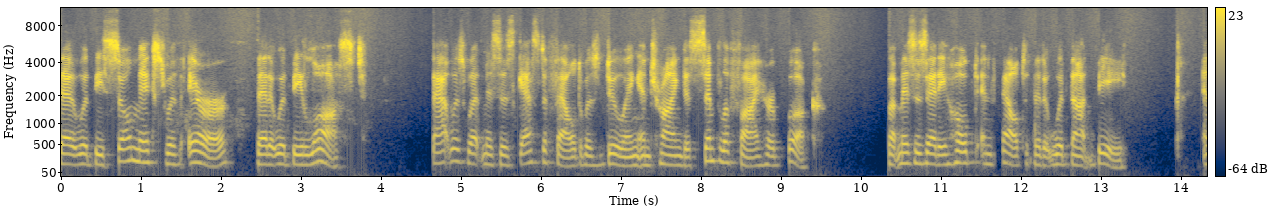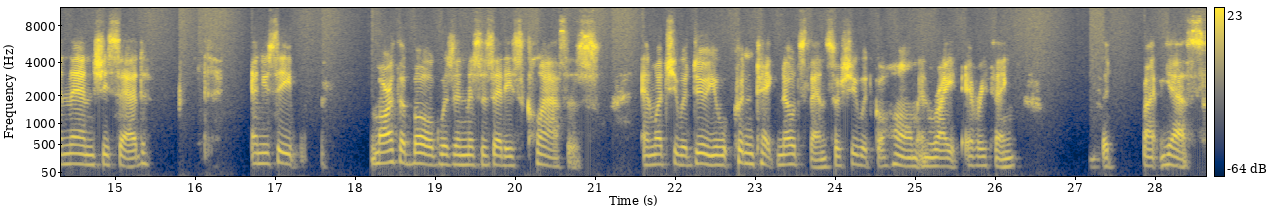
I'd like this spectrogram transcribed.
that it would be so mixed with error that it would be lost. That was what Mrs. Gestefeld was doing in trying to simplify her book. But Mrs. Eddy hoped and felt that it would not be. And then she said, and you see, Martha Bogue was in Mrs. Eddy's classes. And what she would do, you couldn't take notes then, so she would go home and write everything. That, but yes,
